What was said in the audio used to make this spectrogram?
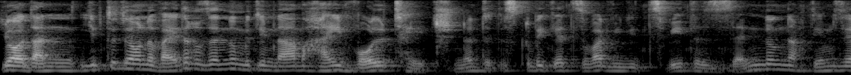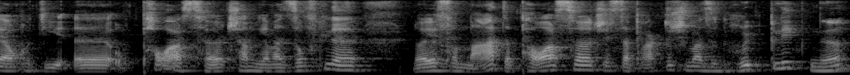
Ja, dann gibt es ja auch eine weitere Sendung mit dem Namen High Voltage. Ne? Das ist, glaube ich, jetzt so weit wie die zweite Sendung, nachdem sie ja auch die äh, Power Search haben. Die haben ja so viele neue Formate. Power Search ist da praktisch immer so ein Rückblick, ne?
